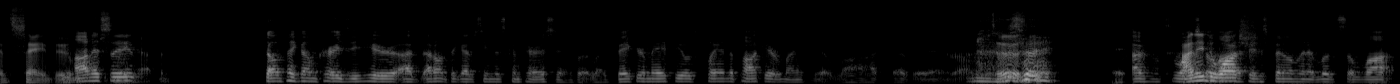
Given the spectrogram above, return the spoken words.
Insane, dude. Honestly, make it happen. don't think I'm crazy here. I, I don't think I've seen this comparison, but like Baker Mayfield's play in the pocket reminds me a lot of Aaron Rodgers. Dude. I've watched need a to watch- his film and it looks a lot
